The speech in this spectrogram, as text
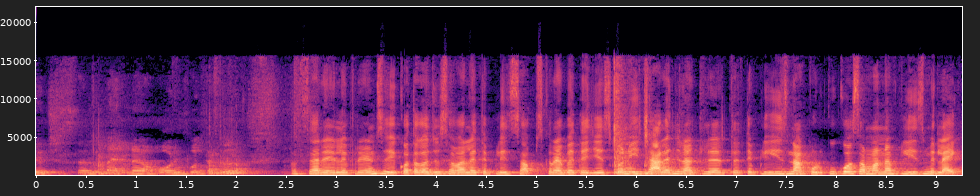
గెలుస్తాను. ఆయన ఓడిపోతాడు. సరేలే ఫ్రెండ్స్ కొత్తగా చూసే వాళ్ళైతే ప్లీజ్ సబ్స్క్రైబ్ అయితే చేసుకొని ఈ ఛాలెంజ్ నచ్చినట్లయితే ప్లీజ్ నా కొడుకు కోసం అన్న ప్లీజ్ మీరు లైక్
